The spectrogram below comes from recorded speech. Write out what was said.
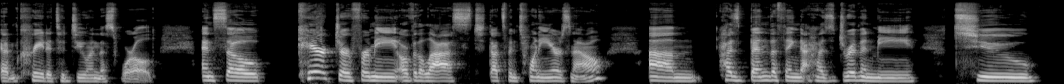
am created to do in this world. And so character for me over the last that's been 20 years now um, has been the thing that has driven me to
